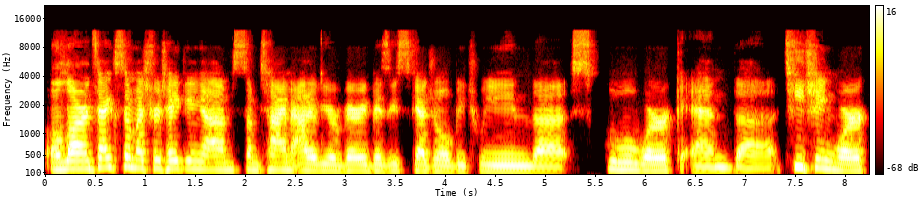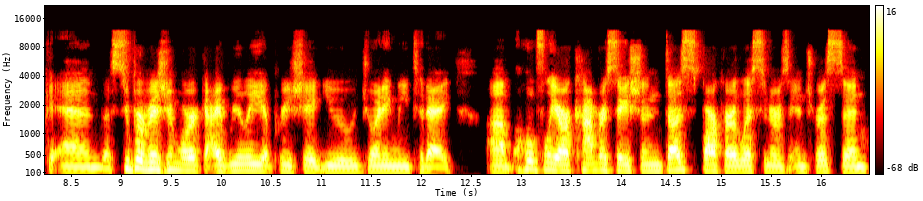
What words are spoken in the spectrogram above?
well, Lauren, thanks so much for taking um, some time out of your very busy schedule between the school work and the teaching work and the supervision work. I really appreciate you joining me today. Um, hopefully, our conversation does spark our listeners' interests. And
